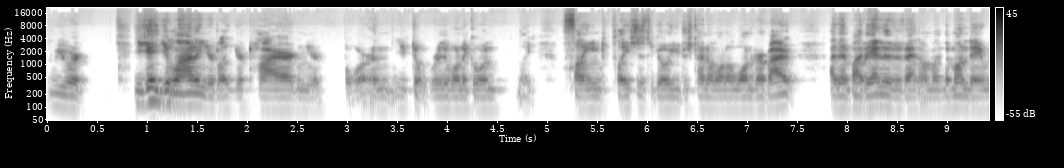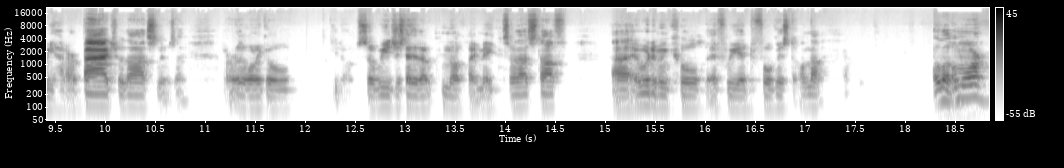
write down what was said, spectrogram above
we were, you get you land and you're like you're tired and you're bored and you don't really want to go and like find places to go. You just kind of want to wander about. And then by the end of the event on like the Monday, we had our bags with us, and it was like I don't really want to go, you know. So we just ended up not quite making some of that stuff. Uh, it would have been cool if we had focused on that a little more.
